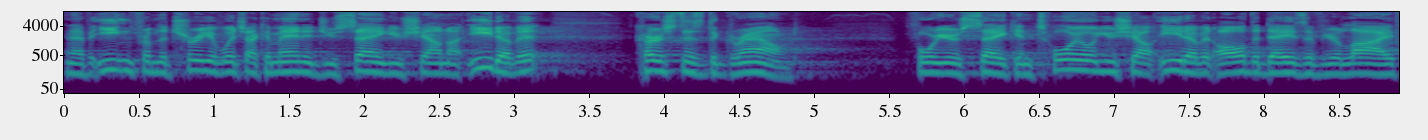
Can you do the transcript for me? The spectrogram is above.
and have eaten from the tree of which I commanded you, saying, You shall not eat of it, cursed is the ground for your sake. In toil you shall eat of it all the days of your life.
